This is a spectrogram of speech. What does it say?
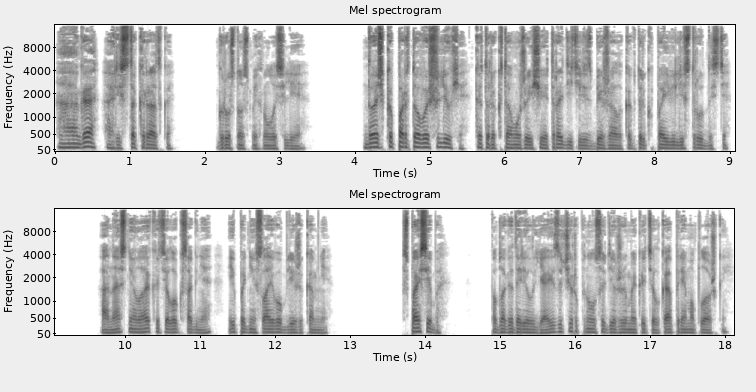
«Ага, аристократка», — грустно усмехнулась Лия. «Дочка портовой шлюхи, которая к тому же еще и от родителей сбежала, как только появились трудности». Она сняла котелок с огня и поднесла его ближе ко мне. «Спасибо», — поблагодарил я и зачерпнул содержимое котелка прямо плошкой.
